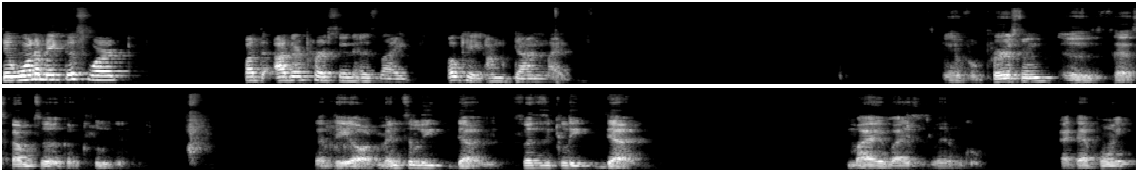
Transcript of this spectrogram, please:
they want to make this work, but the other person is like, okay, I'm done. Like, if a person is, has come to a conclusion that they are mentally done, physically done, my advice is let them go. At that point,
